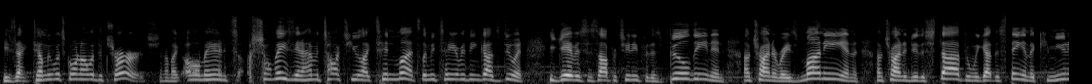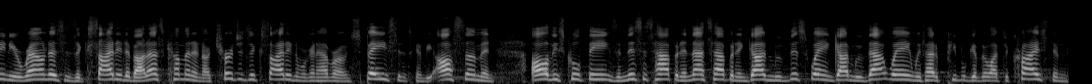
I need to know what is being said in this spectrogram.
He's like, Tell me what's going on with the church. And I'm like, Oh man, it's so amazing. I haven't talked to you in like 10 months. Let me tell you everything God's doing. He gave us this opportunity for this building, and I'm trying to raise money, and I'm trying to do this stuff. And we got this thing, and the community around us is excited about us coming, and our church is excited, and we're going to have our own space, and it's going to be awesome, and all these cool things. And this has happened, and that's happened, and God moved this way, and God moved that way, and we've had people give their life to Christ and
